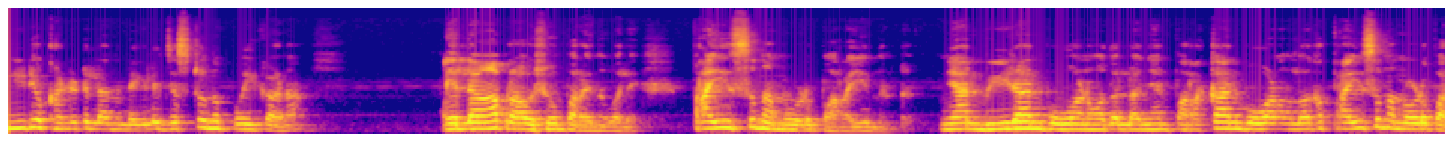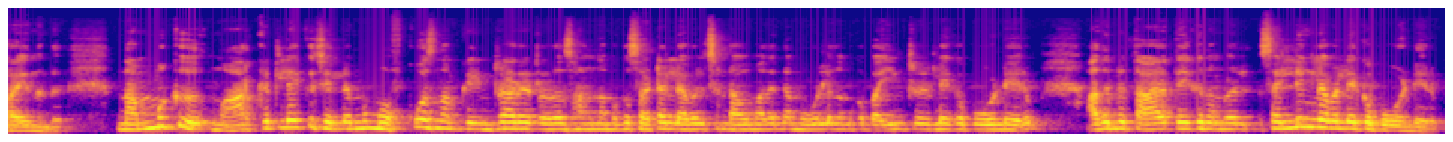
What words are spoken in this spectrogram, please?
വീഡിയോ കണ്ടിട്ടില്ല എന്നുണ്ടെങ്കിൽ ജസ്റ്റ് ഒന്ന് പോയി കാണാം എല്ലാ പ്രാവശ്യവും പറയുന്ന പോലെ പ്രൈസ് നമ്മളോട് പറയുന്നുണ്ട്. ഞാൻ വീഴാൻ പോവാണോ അതല്ല ഞാൻ പറക്കാൻ പോവാണോ എന്നുള്ളതൊക്കെ പ്രൈസ് നമ്മളോട് പറയുന്നുണ്ട്. നമുക്ക് മാർക്കറ്റിലേക്ക് ചെല്ലുമ്പോൾ ഓഫ് കോഴ്സ് നമുക്ക് ഇൻട്രാഡേ ട്രേഡേഴ്സ് ആണ് നമുക്ക് സെർട്ടൻ ലെവൽസ് ഉണ്ടാവും അതിന്റെ മുകളിൽ നമുക്ക് ബൈങ് ട്രേഡിലേക്ക് പോകേണ്ടി വരും അതിന്റെ താഴത്തേക്ക് നമ്മൾ സെല്ലിംഗ് ലെവലിലേക്ക് പോകേണ്ടി വരും.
